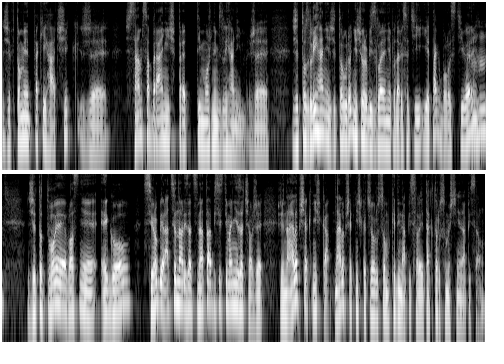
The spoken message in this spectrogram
že v tom je taký háčik, že sám sa brániš pred tým možným zlyhaním, že že to zlyhanie, že to niečo robí zlé, nepodarí sa ti, je tak bolestivé, mm-hmm. že to tvoje vlastne ego si robí racionalizáciu na to, aby si s tým ani nezačal. Že, že najlepšia knižka, najlepšia knižka, ktorú som kedy napísal, je tá, ktorú som ešte nenapísal.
